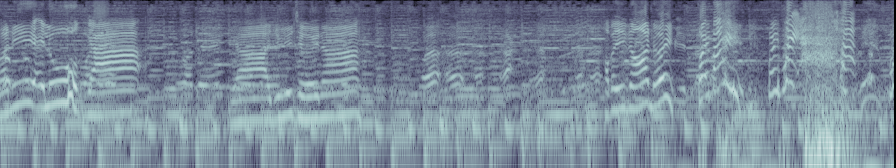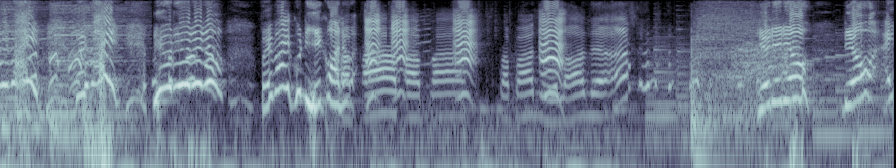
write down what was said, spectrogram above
มานี่ไอ้ลูกอย่าตัวแดงอย่าอยู่เฉยๆนะเออเออเออเออเออเออเข้าไปที่นอนเฮ้ยไฟไหม้ไฟไหม้อะไฟไหม้ไฟไหม้เดี๋ยวเดี๋ยวเดี๋ยวไฟไหม้กูหนีก่อนป๊าอะป๊าอะป๊าป๊าอะป๊าป๊าหนูร้อนเนี่ยเดี๋ยวเดี๋ยวเดี๋ยวเดี๋ยวไอ้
